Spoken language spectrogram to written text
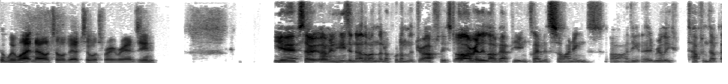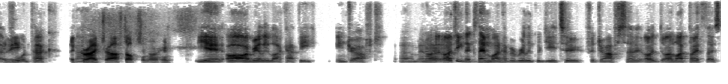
we won't know until about two or three rounds in. Yeah, so I mean, he's another one that I put on the draft list. Oh, I really love Api and Klemmers signings. Oh, I think that really toughens up that forward pack. A great um, draft option, I reckon. Yeah, oh, I really like Api in draft. Um, and I, I, think that Clem might have a really good year too for draft. So I, I like both those.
